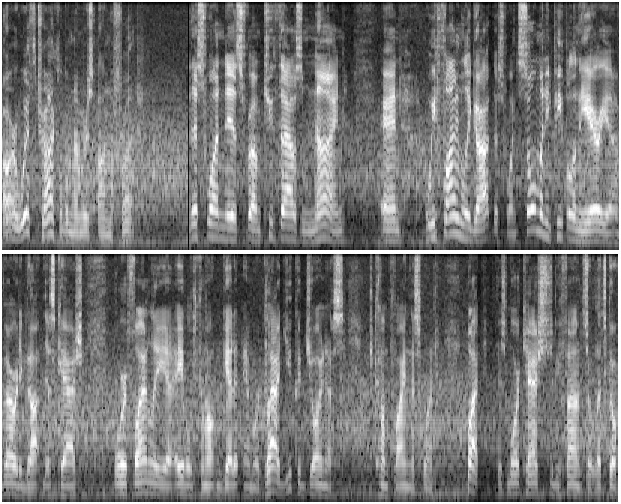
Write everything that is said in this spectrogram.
are with trackable numbers on the front. This one is from 2009 and we finally got this one. So many people in the area have already got this cache, but we're finally uh, able to come out and get it and we're glad you could join us to come find this one. But there's more caches to be found, so let's go.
